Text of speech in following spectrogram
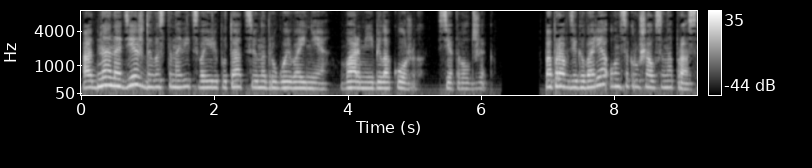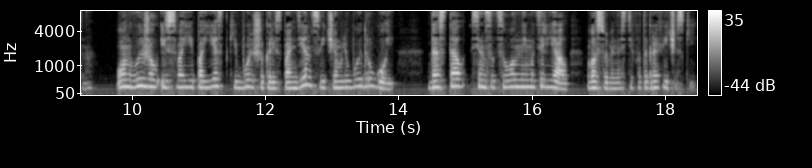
Одна надежда восстановить свою репутацию на другой войне, в армии белокожих, — сетовал Джек. По правде говоря, он сокрушался напрасно. Он выжил из своей поездки больше корреспонденции, чем любой другой, достал сенсационный материал, в особенности фотографический.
